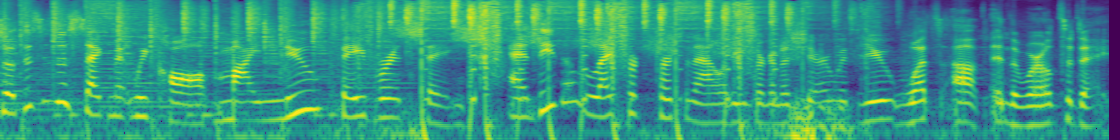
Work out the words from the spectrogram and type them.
So this is a segment we call My New Favorite Thing. And these electric personalities are going to share with you what's up in the world today.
